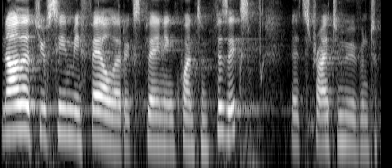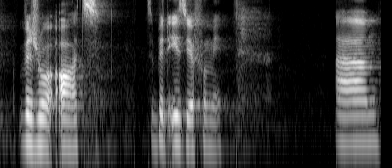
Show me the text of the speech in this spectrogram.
Now that you've seen me fail at explaining quantum physics, let's try to move into visual arts. It's a bit easier for me. Um,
